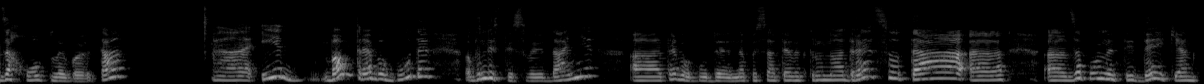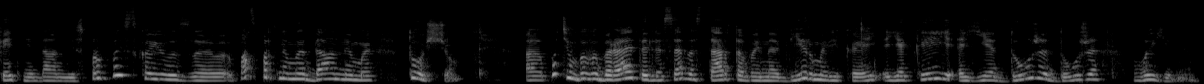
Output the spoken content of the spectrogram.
захопливою. Та? Е, І вам треба буде внести свої дані. е, Треба буде написати електронну адресу та е, заповнити деякі анкетні дані з пропискою, з паспортними даними тощо. Потім ви вибираєте для себе стартовий набір Kay, який є дуже-дуже вигідним.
